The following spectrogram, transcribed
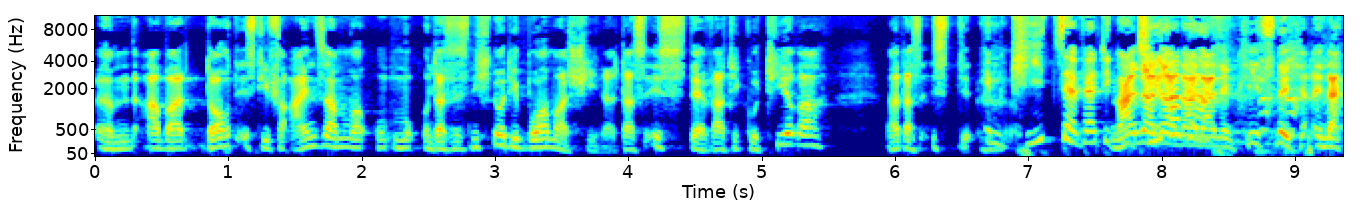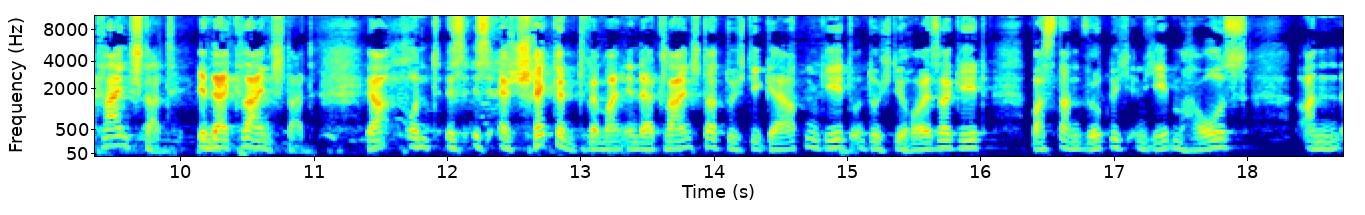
Ähm, aber dort ist die Vereinsamung, und das ist nicht nur die Bohrmaschine, das ist der Vertikutierer, das ist, Im Kiez der Vertikutierer? Nein, nein, nein, nein, nein, im Kiez nicht, in der Kleinstadt. In der Kleinstadt. Ja, und es ist erschreckend, wenn man in der Kleinstadt durch die Gärten geht und durch die Häuser geht, was dann wirklich in jedem Haus an,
